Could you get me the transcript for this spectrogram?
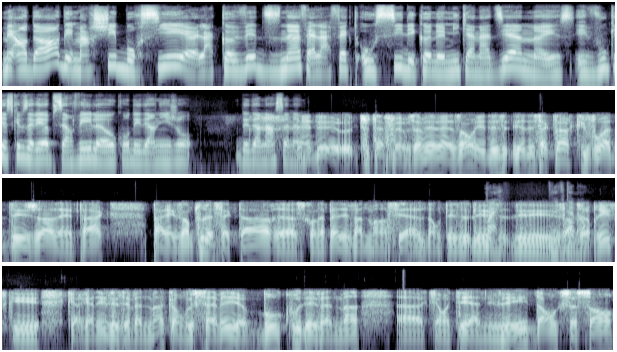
Mais en dehors des marchés boursiers, la COVID-19, elle affecte aussi l'économie canadienne. Et, vous, qu'est-ce que vous avez observé au cours des derniers jours? des dernières semaines? Euh, tout à vous avez raison. Il y, a des, secteurs qui voient déjà l'impact. Par exemple, tout le secteur, euh, ce qu'on appelle événementiel, donc les, les, entreprises qui, qui, organisent des événements. Comme vous le savez, il y a beaucoup d'événements euh, qui ont été annulés. Donc, ce sont,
